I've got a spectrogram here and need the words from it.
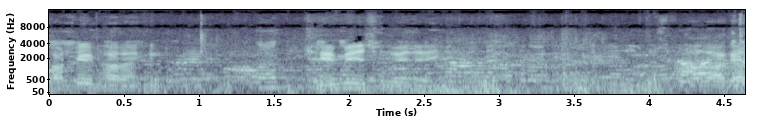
18.5 ਕਿਲੋ। ਛੇਵੇਂ ਸੂਏ ਜਾਈ ਆ ਗਿਆ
